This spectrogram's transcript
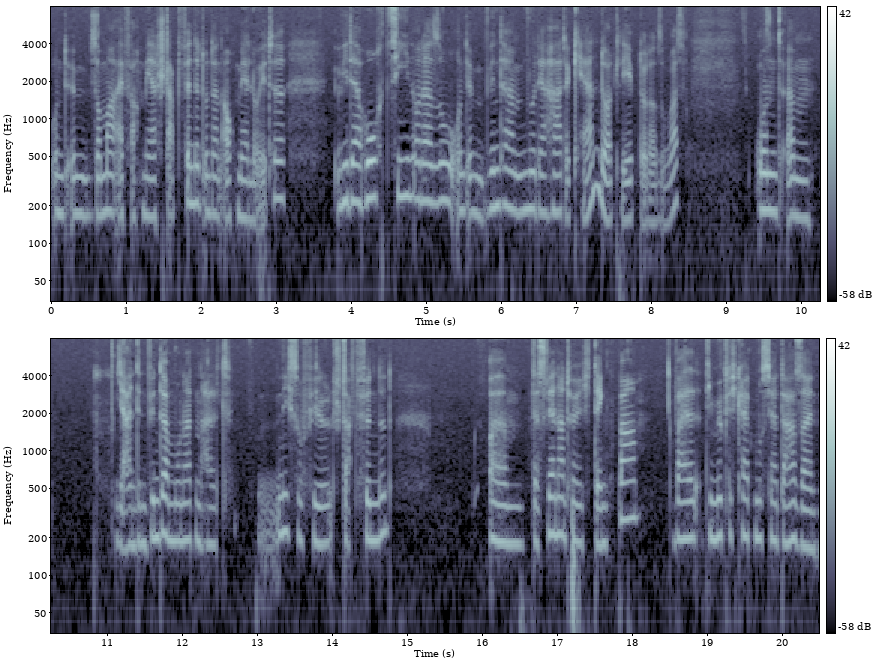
und im Sommer einfach mehr stattfindet und dann auch mehr Leute wieder hochziehen oder so und im Winter nur der harte Kern dort lebt oder sowas. Und ähm, ja, in den Wintermonaten halt nicht so viel stattfindet. Ähm, das wäre natürlich denkbar, weil die Möglichkeit muss ja da sein,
